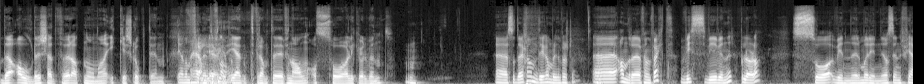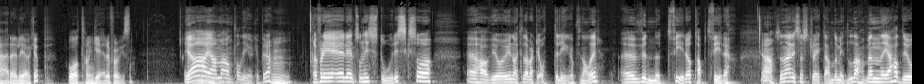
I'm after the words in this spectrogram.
det har aldri skjedd før at noen har ikke sluppet inn Gjennom Fram til finalen. i- fram til finalen, og så likevel vunnet. Eh, så det kan, de kan bli den første. Eh, andre fun fact. Hvis vi vinner på lørdag, så vinner Mourinho sin fjerde ligacup og tangerer Ferguson. ja, ja, med antall ligacuper, ja. Mm. ja. Fordi rent sånn historisk så eh, har vi jo United har vært i åtte ligacupfinaler. Uh, vunnet fire og tapt fire. Ja. Så den er liksom straight down the middle, da. Men jeg hadde jo,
